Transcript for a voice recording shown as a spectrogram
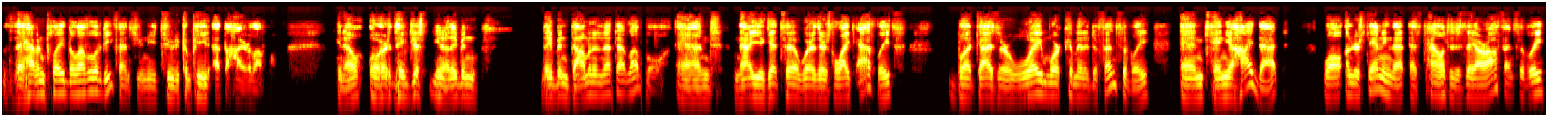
they haven't played the level of defense you need to to compete at the higher level, you know, or they've just, you know, they've been they've been dominant at that level. And now you get to where there's like athletes, but guys that are way more committed defensively. And can you hide that while understanding that as talented as they are offensively,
